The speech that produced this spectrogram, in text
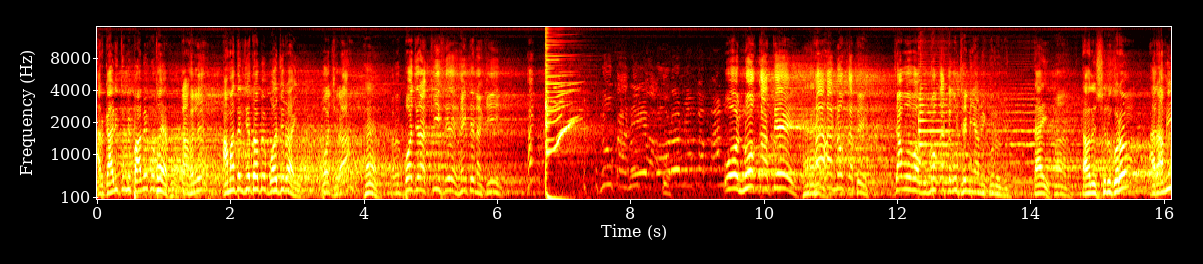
আর গাড়ি তুমি পাবে কোথায় এখন? তাহলে? আমাদের যেতে হবে বজরাই বজরা? হ্যাঁ। বজরা কি হেঁটে নাকি? ও নৌকাতে। হ্যাঁ। হ্যাঁ নৌকাতে। যাব বাবু নৌকাতে উঠেনি আমি কোনোদিন। তাই। তাহলে শুরু করো। আর আমি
